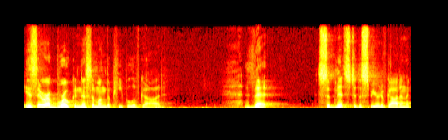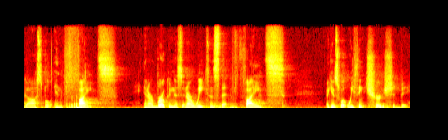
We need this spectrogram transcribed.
Is there a brokenness among the people of God that submits to the Spirit of God and the gospel and fights in our brokenness, in our weakness, that fights against what we think church should be?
